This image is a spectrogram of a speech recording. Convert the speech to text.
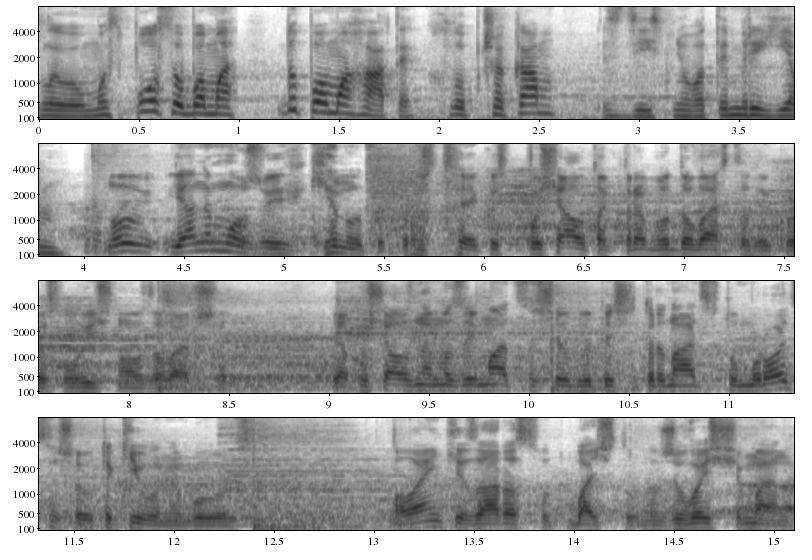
можливими способами допомагати хлопчакам здійснювати мрії. Ну я не можу їх кинути. Просто якось почав, так треба довести до якогось логічного завершення. Я почав з ними займатися ще в 2013 році, ще такі вони були. Маленькі, зараз, от бачите, вони вже вищі мене.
